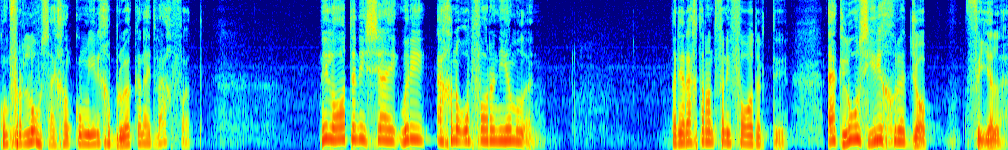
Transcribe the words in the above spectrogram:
kom verlos. Hy gaan kom hierdie gebrokenheid wegvat. Nie later nie sê hy, hoorie, ek gaan nou opvaar in die hemel in. Na die regterhand van die Vader toe. Ek los hierdie groot job vir julle.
